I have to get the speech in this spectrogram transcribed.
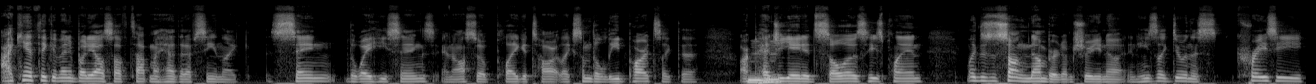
I can't think of anybody else off the top of my head that I've seen like sing the way he sings and also play guitar like some of the lead parts like the arpeggiated mm-hmm. solos he's playing like there's a song numbered i'm sure you know it and he's like doing this crazy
